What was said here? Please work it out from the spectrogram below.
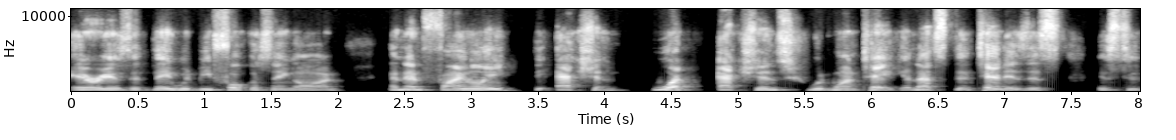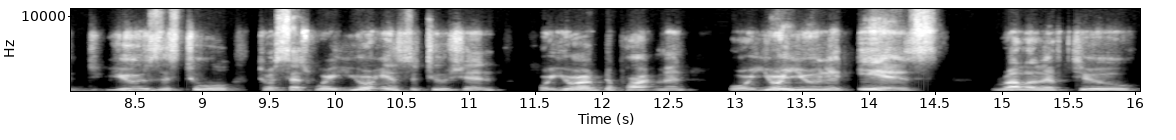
areas that they would be focusing on? And then finally, the action. What actions would one take? And that's the intent is this is to use this tool to assess where your institution or your department or your unit is relative to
